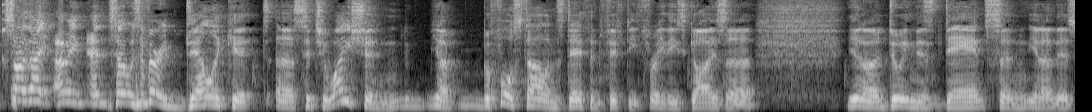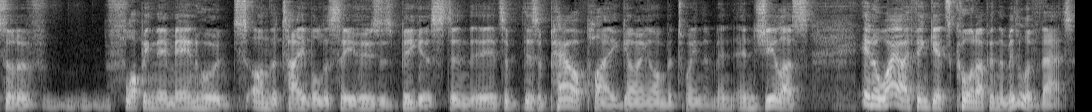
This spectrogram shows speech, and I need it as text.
so they, I mean, and so it was a very delicate uh, situation. You know, before Stalin's death in '53, these guys are, you know, doing this dance, and you know, they're sort of flopping their manhoods on the table to see who's as biggest, and it's a there's a power play going on between them, and and Djilas in a way, I think gets caught up in the middle of that.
